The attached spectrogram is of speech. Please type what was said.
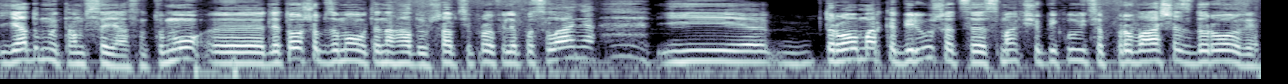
я думаю, там все ясно. Тому е, для того, щоб замовити, нагадую, в шапці профіля посилання. І е, торгова марка Бірюша це смак, що піклується про ваше здоров'я.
